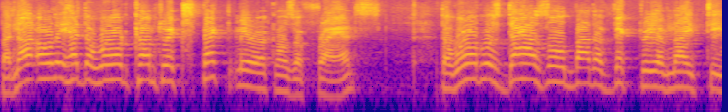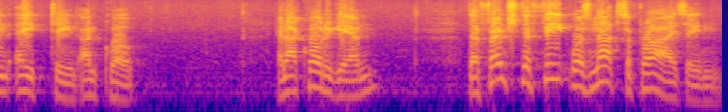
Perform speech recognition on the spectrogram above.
But not only had the world come to expect miracles of France, the world was dazzled by the victory of 1918." Unquote. And I quote again, The French defeat was not surprising.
